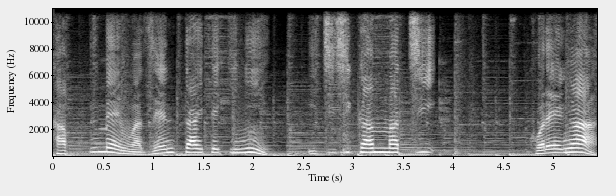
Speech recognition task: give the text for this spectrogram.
カップ麺は全体的に1時間待ち。これが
